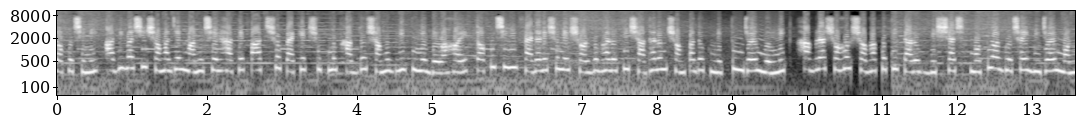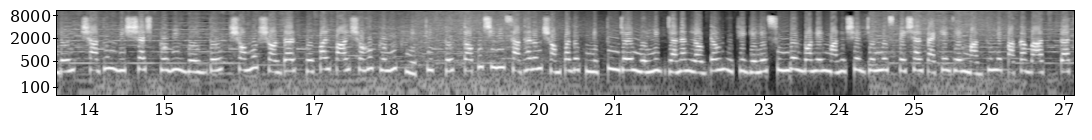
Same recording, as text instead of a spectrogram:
তপশিলি আদিবাসী সমাজের মানুষের হাতে পাঁচশো প্যাকেট শুকনো খাদ্য সামগ্রী তুলে দেওয়া হয়। তপশিলি ফেডারেশনের সর্বভারতী সাধারণ সম্পাদক মৃত্যুঞ্জয় মল্লিক, হাবড়া শহর সভাপতি তারক বিশ্বাস, মতুয়া গোসাই বিজয় মণ্ডল সাধন বিশ্বাস, প্রবীর বৈদ্য সমর সর্দার গোপাল পাল সহ প্রমুখ নেতৃত্ব তপশিলি সাধারণ সম্পাদক মৃত্যুঞ্জয় মল্লিক জানান লকডাউন উঠে গেলে সুন্দরবনের মানুষের জন্য স্পেশাল প্যাকেজ এর মাধ্যমে পাকা বাঁধ গাছ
